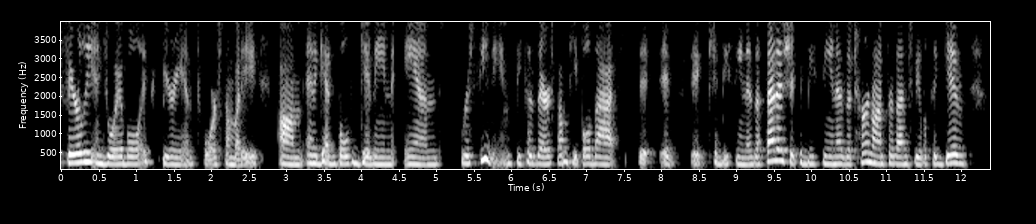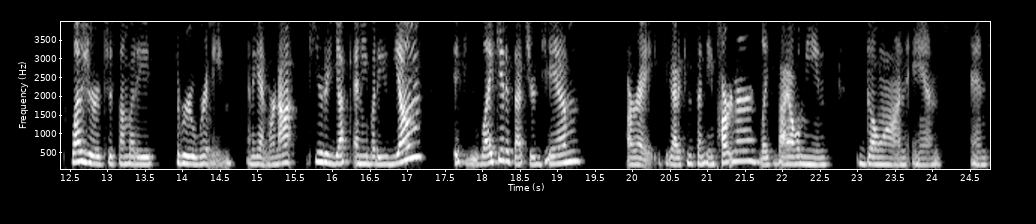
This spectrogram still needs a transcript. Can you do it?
fairly enjoyable experience for somebody. Um, and again, both giving and receiving, because there are some people that it, it's it could be seen as a fetish, it could be seen as a turn on for them to be able to give pleasure to somebody through rimming. And again, we're not here to yuck anybody's yum. If you like it, if that's your jam, all right. If you got a consenting partner, like by all means, go on and and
